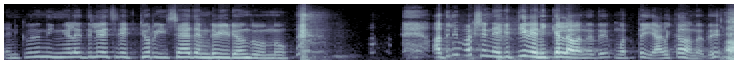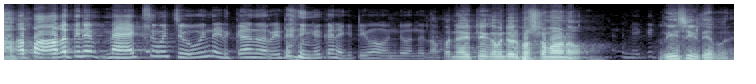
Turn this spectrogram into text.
എനിക്ക് തോന്നുന്നു നിങ്ങൾ ഇതിൽ വെച്ചിട്ട് ഏറ്റവും റീച്ച് ആയത് എന്റെ വീഡിയോ എന്ന് തോന്നുന്നു. അതിൽ പക്ഷെ നെഗറ്റീവ് എനിക്കല്ല വന്നത്. മൊത്തം ഇയാൾക്കാ വന്നത്. ആ. പാവത്തിനെ മാക്സിമം ചൂന്ന് എടുക്കാന്ന് പറഞ്ഞിട്ട് നിങ്ങൾക്ക് നെഗറ്റീവ് കമന്റ് വന്നത്. അപ്പൊ നെഗറ്റീവ് കമന്റ് ഒരു പ്രശ്നമാണോ? റീച്ച് കിട്ടിയാ പോരെ.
